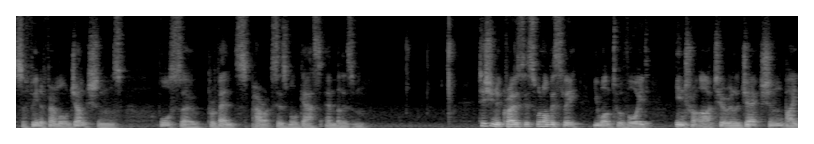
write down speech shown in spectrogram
saphenofemoral junctions, also prevents paroxysmal gas embolism. Tissue necrosis, well, obviously, you want to avoid intra-arterial ejection by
